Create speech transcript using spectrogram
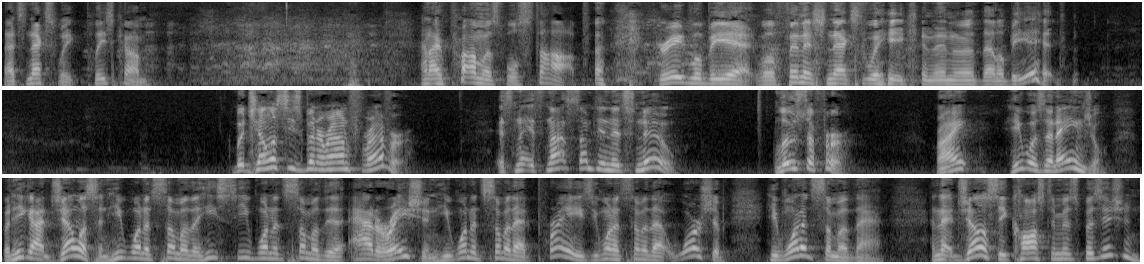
That's next week. Please come. and I promise we'll stop. greed will be it. We'll finish next week, and then uh, that'll be it. But jealousy's been around forever. It's, it's not something that's new. Lucifer, right? He was an angel, but he got jealous and he wanted some of the he, he wanted some of the adoration. He wanted some of that praise. He wanted some of that worship. He wanted some of that. And that jealousy cost him his position.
